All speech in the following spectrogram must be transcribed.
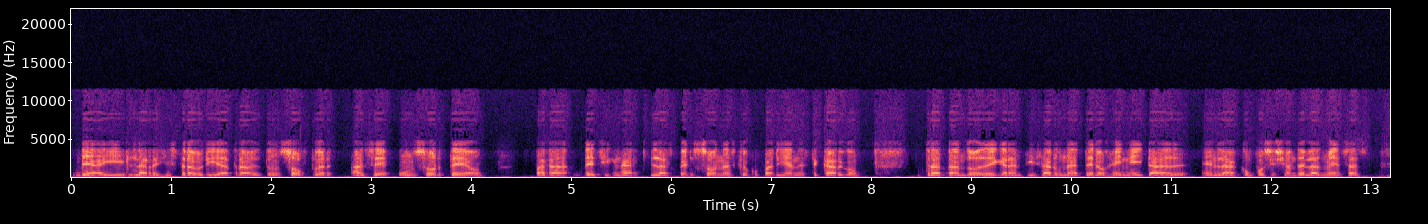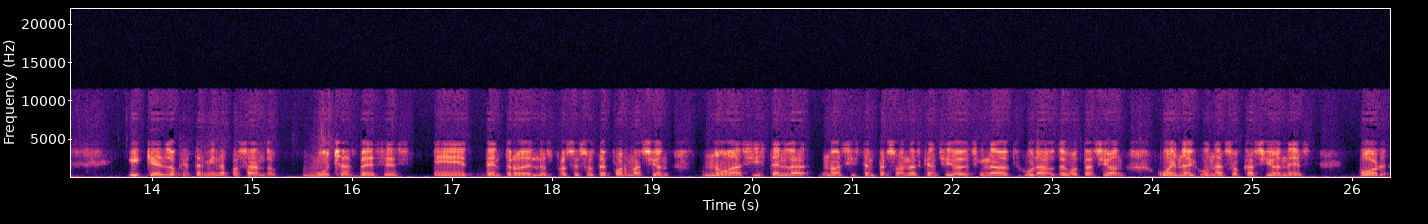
De ahí la registraduría a través de un software hace un sorteo para designar las personas que ocuparían este cargo, tratando de garantizar una heterogeneidad en la composición de las mesas. ¿Y qué es lo que termina pasando? Muchas veces eh, dentro de los procesos de formación no asisten la, no asisten personas que han sido designados jurados de votación o en algunas ocasiones por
